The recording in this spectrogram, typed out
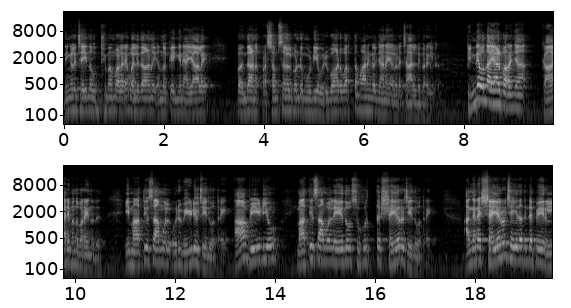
നിങ്ങൾ ചെയ്യുന്ന ഉദ്യമം വളരെ വലുതാണ് എന്നൊക്കെ ഇങ്ങനെ അയാളെ ഇപ്പോൾ എന്താണ് പ്രശംസകൾ കൊണ്ട് മൂടിയ ഒരുപാട് വർത്തമാനങ്ങൾ ഞാൻ അയാളുടെ ചാനലിന് പിറകിൽ കണ്ടു. പിന്നെ ഒന്ന് അയാൾ പറഞ്ഞ കാര്യമെന്ന് പറയുന്നത് ഈ മാത്യു സാമുവൽ ഒരു വീഡിയോ ചെയ്തു അത്രേ. ആ വീഡിയോ മാത്യു സാമുവലിന്റെ ഏതോ സുഹൃത്ത് ഷെയർ ചെയ്തു അത്രേ. അങ്ങനെ ഷെയർ ചെയ്തതിന്റെ പേരിൽ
